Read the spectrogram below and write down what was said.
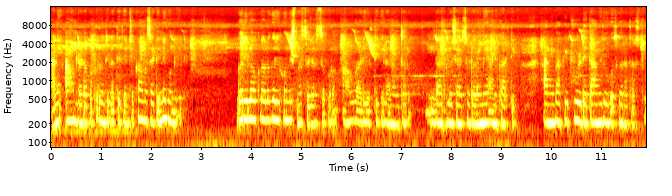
आणि आऊनला डबा करून दिला. ते त्यांच्या कामासाठी निघून गेले. घरी लॉक लावलं. घरी कोणीच नसतं जास्त करून. आहो गाडीवरती गेल्यानंतर दादूला शाळेत सोडायला मी आणि कार्तिक आणि बाकी फुल डे तर आम्ही दोघंच घरात असतो.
